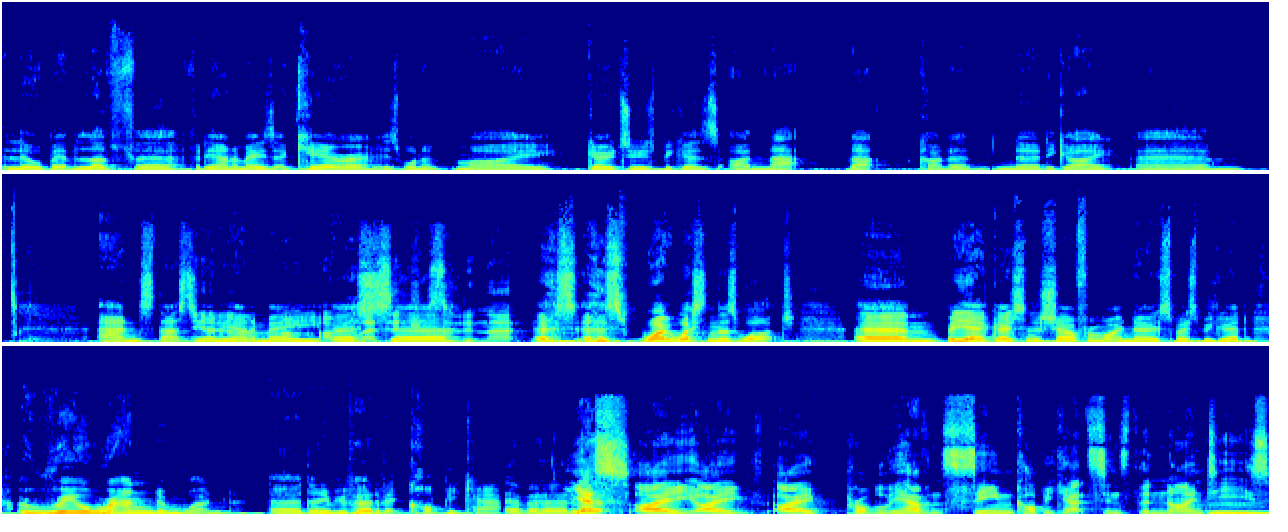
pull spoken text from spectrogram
a little bit of love for for the animes. Akira is one of my go tos because I'm that that kind of nerdy guy. Um, and that's the only anime I'm, I'm us, less uh, interested in that. as, as white westerners watch. Um, but yeah, Ghost in the Shell, from what I know, is supposed to be good. A real random one. Uh, don't know if you've heard of it. Copycat. Ever heard of it? Yes, I, I I probably haven't seen Copycat since the Hmm. 90s.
